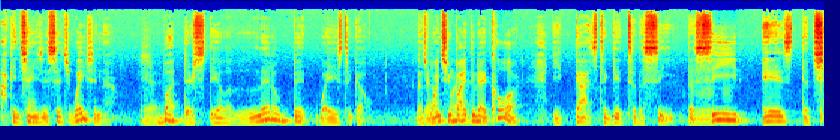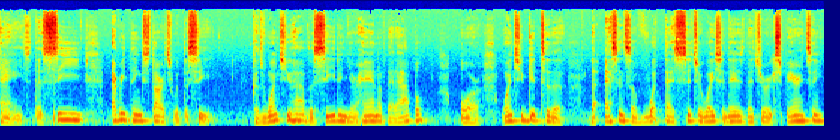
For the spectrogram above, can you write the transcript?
I can change this situation now. yeah But there's still a little bit ways to go. Because once you bite through that core, you got to get to the seed. The Mm-hmm. seed is the change. The seed, everything starts with the seed. Because once you have the seed in your hand of that apple, or once you get to the, the essence of what that situation is that you're experiencing,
